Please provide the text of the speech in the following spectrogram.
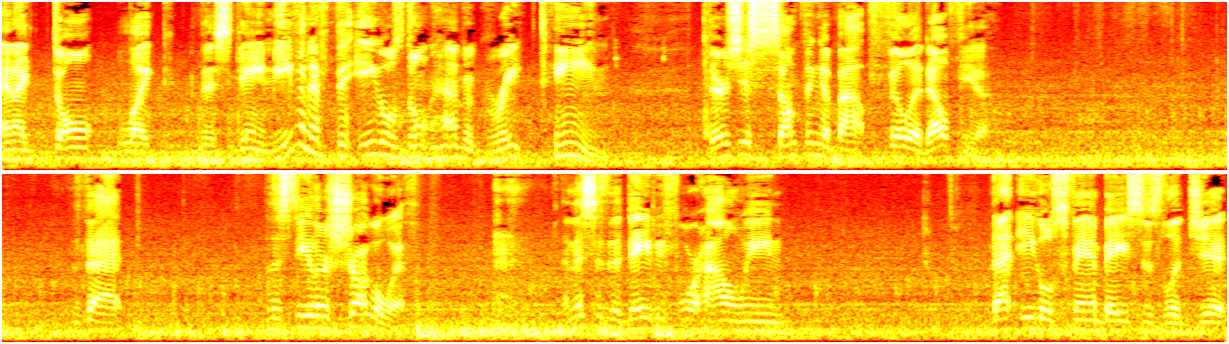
And I don't like this game. Even if the Eagles don't have a great team, there's just something about Philadelphia that the Steelers struggle with. and this is the day before Halloween. That Eagles fan base is legit.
